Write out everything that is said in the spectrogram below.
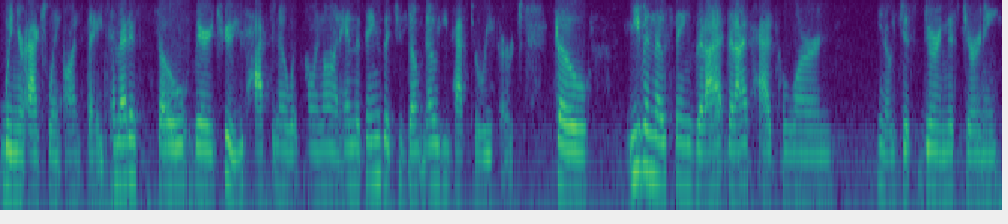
when you're actually on stage. And that is so very true. You have to know what's going on. And the things that you don't know you have to research. So even those things that i that i've had to learn you know just during this journey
